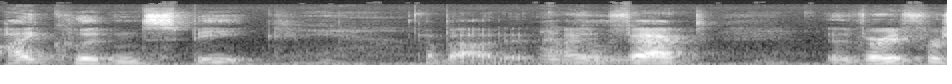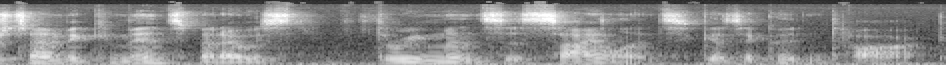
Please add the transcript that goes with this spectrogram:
I couldn't speak yeah. about it. I I in fact, the very first time at commencement, I was three months of silence because I couldn't talk.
